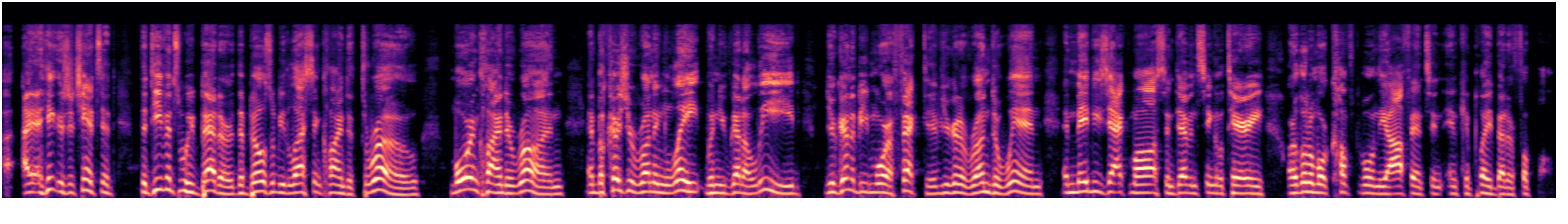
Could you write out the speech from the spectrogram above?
I, I, think there's a chance that the defense will be better. The Bills will be less inclined to throw, more inclined to run. And because you're running late when you've got a lead, you're going to be more effective. You're going to run to win. And maybe Zach Moss and Devin Singletary are a little more comfortable in the offense and, and can play better football.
